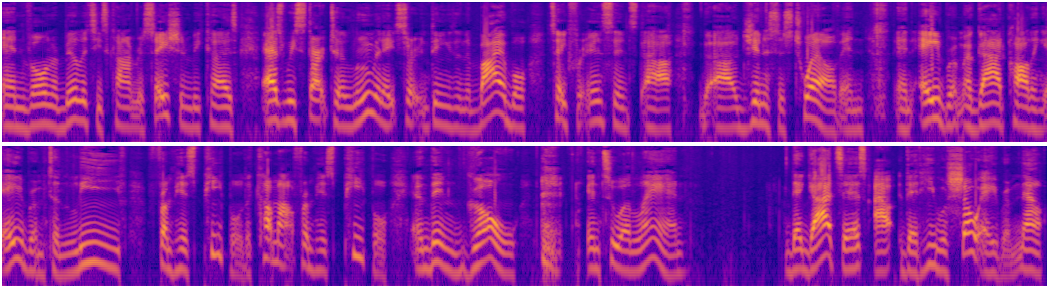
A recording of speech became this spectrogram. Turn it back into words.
and vulnerabilities conversation because as we start to illuminate certain things in the Bible, take for instance uh, uh, Genesis 12 and and Abram, or God calling Abram to leave from his people, to come out from his people, and then go into a land that God says out, that he will show Abram. Now,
